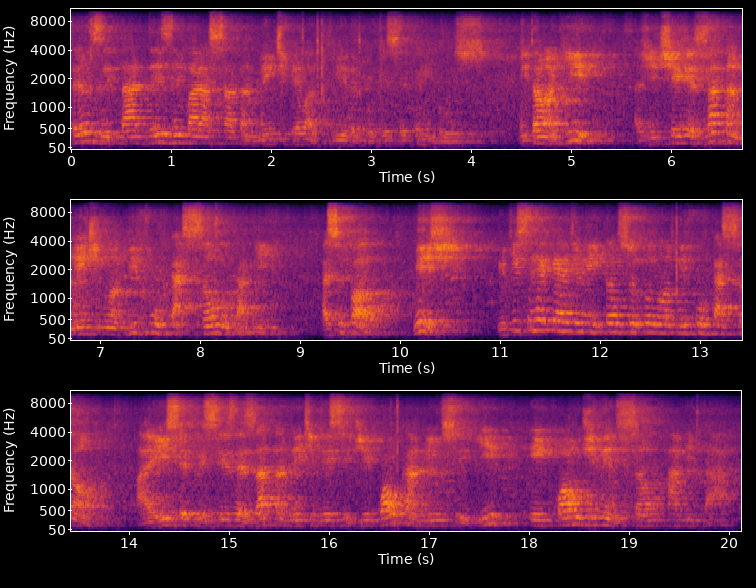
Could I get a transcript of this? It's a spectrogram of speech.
transitar desembaraçadamente pela vida, porque você tem luz. Então, aqui, a gente chega exatamente numa bifurcação no caminho. Aí você fala, Mish, e o que se requer de mim então se eu estou numa bifurcação? Aí você precisa exatamente decidir qual caminho seguir em qual dimensão habitar.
